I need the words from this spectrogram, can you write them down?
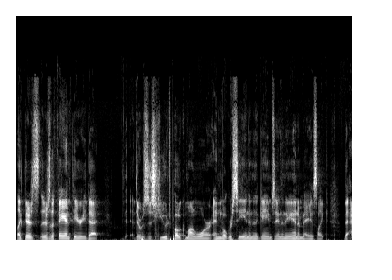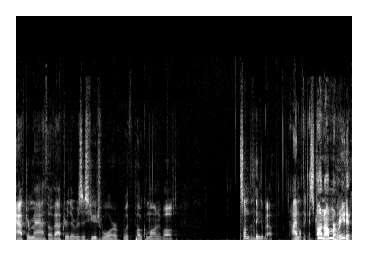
Like there's there's the fan theory that there was this huge Pokemon war, and what we're seeing in the games and in the anime is like the aftermath of after there was this huge war with Pokemon involved. Something to think about. I don't think it's true. Oh no, I'm gonna read it.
